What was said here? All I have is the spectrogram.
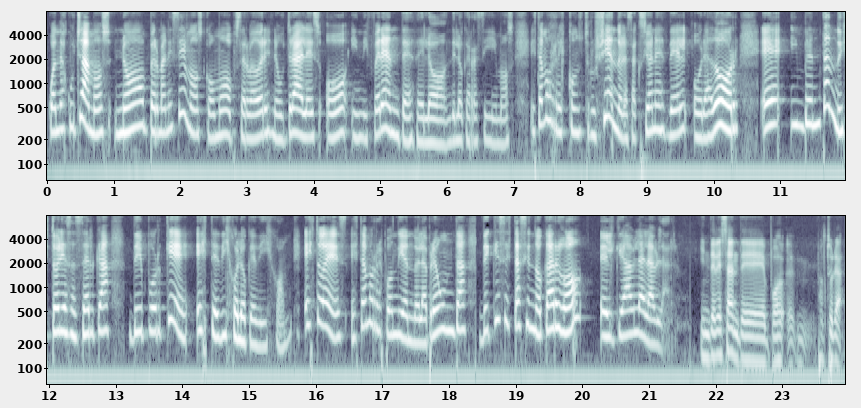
Cuando escuchamos, no permanecemos como observadores neutrales o indiferentes de lo, de lo que recibimos. Estamos reconstruyendo las acciones del orador e inventando historias acerca de por qué éste dijo lo que dijo. Esto es, estamos respondiendo la pregunta de qué se está haciendo cargo el que habla al hablar. Interesante eh, postura.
